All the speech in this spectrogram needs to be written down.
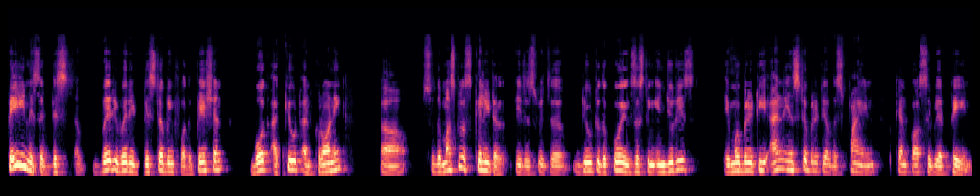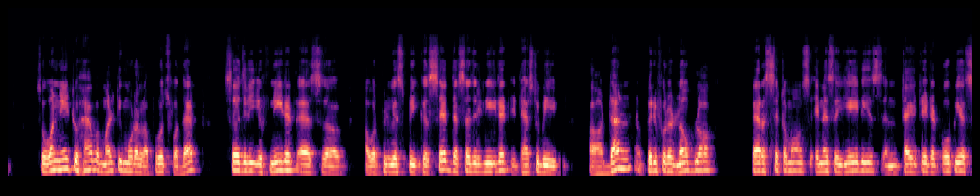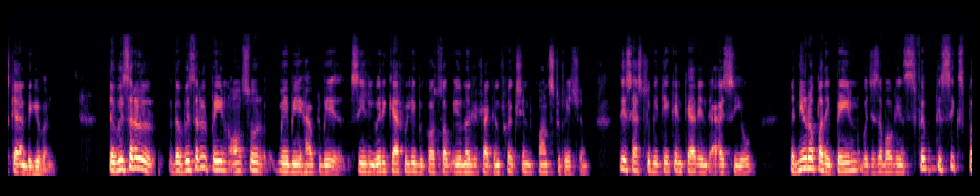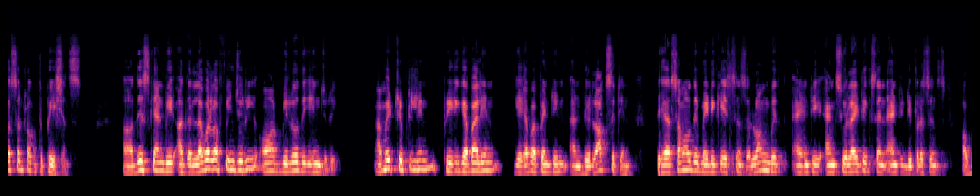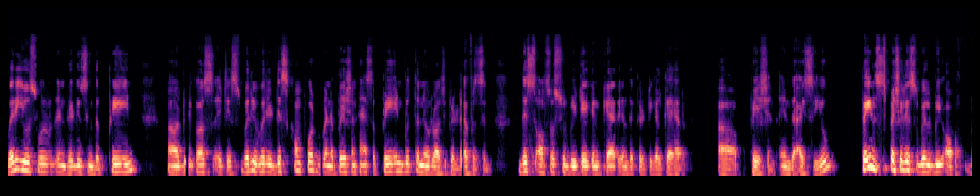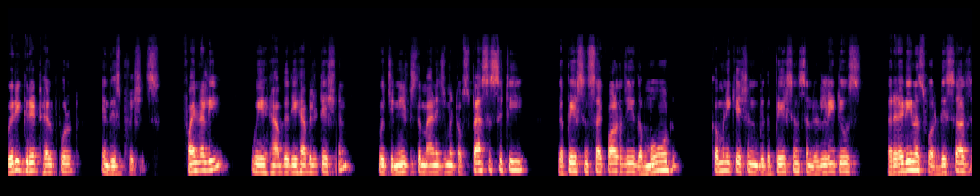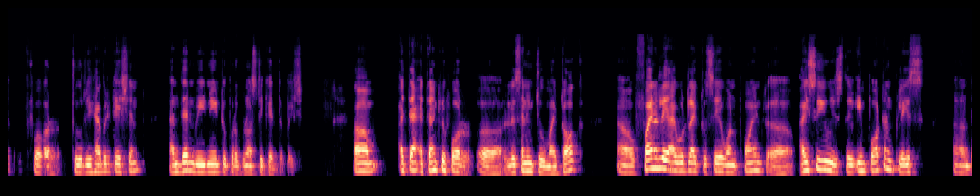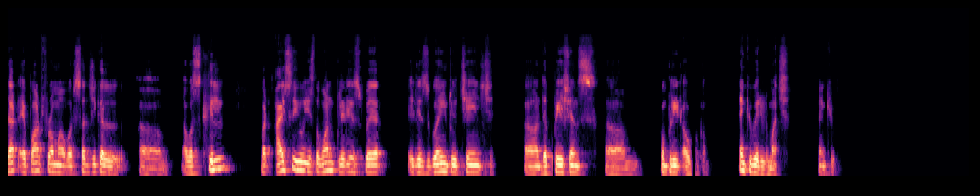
Pain is a very, very disturbing for the patient, both acute and chronic. Uh, so the musculoskeletal, it is with, uh, due to the coexisting injuries, immobility and instability of the spine can cause severe pain. So one need to have a multimodal approach for that surgery if needed, as uh, our previous speaker said, that surgery needed, it has to be uh, done, peripheral nerve block, paracetamols, NSAIDs, and titrated opiates can be given. The visceral, the visceral pain also maybe have to be seen very carefully because of urinary tract infection, constipation. This has to be taken care in the ICU. The neuropathy pain, which is about in 56% of the patients, Uh, this can be at the level of injury or below the injury. Amitriptyline, pregabalin, gabapentin, and duloxetine, they are some of the medications along with anti-anxiolytics and antidepressants are very useful in reducing the pain uh, because it is very, very discomfort when a patient has a pain with the neurological deficit. This also should be taken care in the critical care uh, patient in the ICU. Pain specialists will be of very great helpful in these patients. Finally, we have the rehabilitation, which needs the management of spasticity, the patient psychology, the mood, communication with the patients and relatives, readiness for discharge for to rehabilitation, and then we need to prognosticate the patient. Um, I, th I, thank you for uh, listening to my talk. Uh, finally, I would like to say one point. Uh, ICU is the important place uh, that apart from our surgical, uh, our skill, but ICU is the one place where it is going to change uh, the patient's um, complete outcome. Thank you very much. Thank you.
